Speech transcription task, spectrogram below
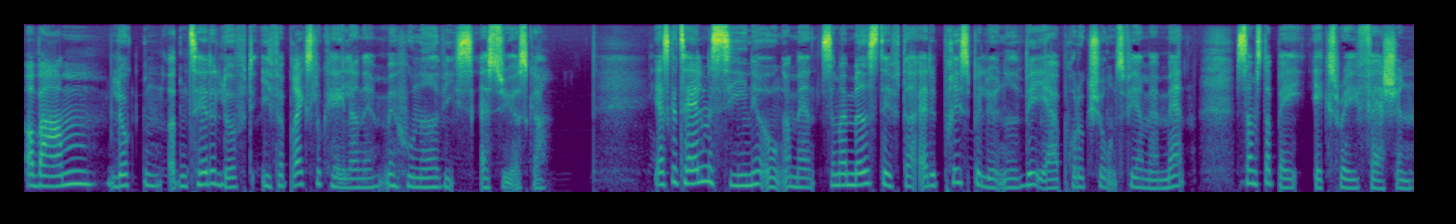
Og varmen, lugten og den tætte luft i fabrikslokalerne med hundredvis af syrsker. Jeg skal tale med Sine Ungermand, som er medstifter af det prisbelønnede VR-produktionsfirma Mand, som står bag X-Ray Fashion.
